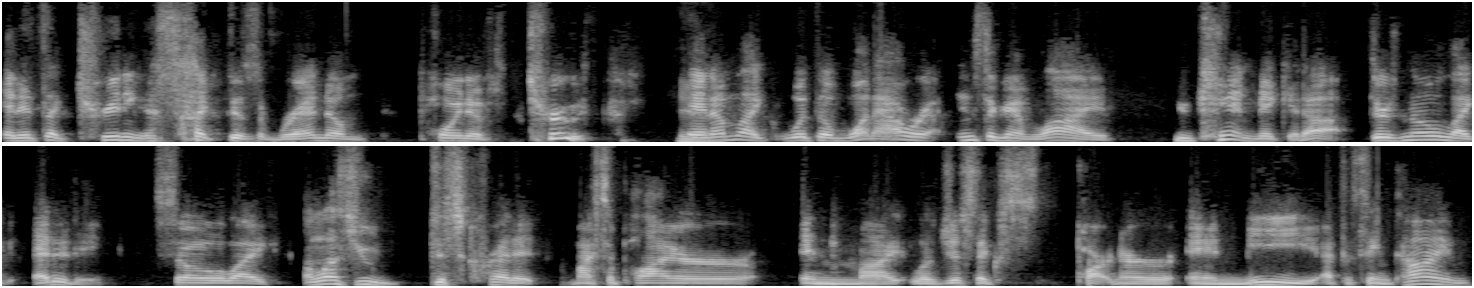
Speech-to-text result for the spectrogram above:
And it's like treating us like this random point of truth. Yeah. And I'm like, with a one-hour Instagram live, you can't make it up. There's no like editing. So like, unless you discredit my supplier and my logistics partner and me at the same time.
